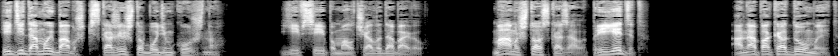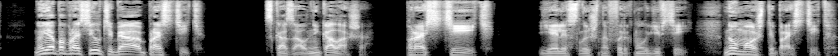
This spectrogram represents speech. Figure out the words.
«Иди домой бабушке, скажи, что будем к ужину». Евсей помолчал и добавил. «Мама что сказала? Приедет?» «Она пока думает. Но я попросил тебя простить», — сказал Николаша. «Простить!» — еле слышно фыркнул Евсей. «Ну, может, и простит»,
